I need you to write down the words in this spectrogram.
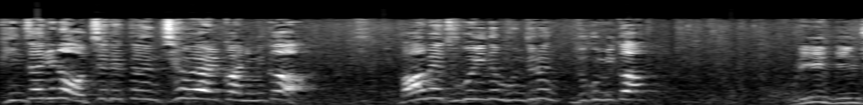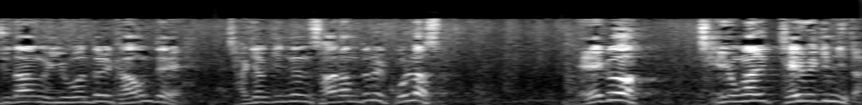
빈자리는 어찌됐든 채워야 할 거 아닙니까? 마음에 두고 있는 분들은 누굽니까? 우리 민주당 의원들 가운데 자격 있는 사람들을 골라서 대거 채용할 계획입니다.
